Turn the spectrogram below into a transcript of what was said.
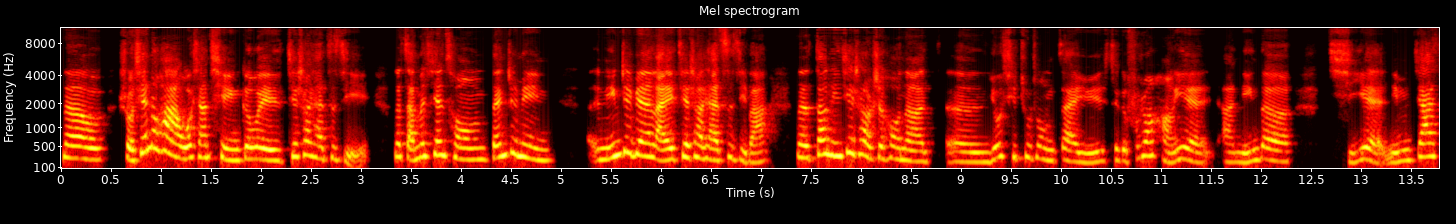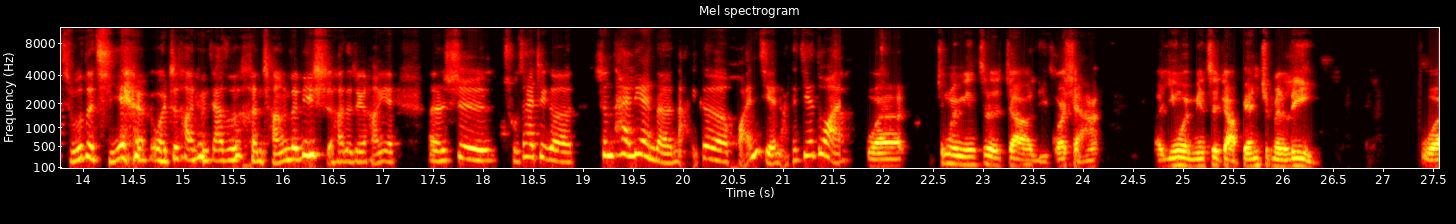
那首先的话，我想请各位介绍一下自己。那咱们先从 Benjamin，您这边来介绍一下自己吧。那当您介绍的时候呢，呃，尤其注重在于这个服装行业啊，您的企业，你们家族的企业，我知道你们家族很长的历史哈，在这个行业，呃，是处在这个生态链的哪一个环节、哪个阶段？我中文名字叫李国祥，呃，英文名字叫 Benjamin Lee。我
